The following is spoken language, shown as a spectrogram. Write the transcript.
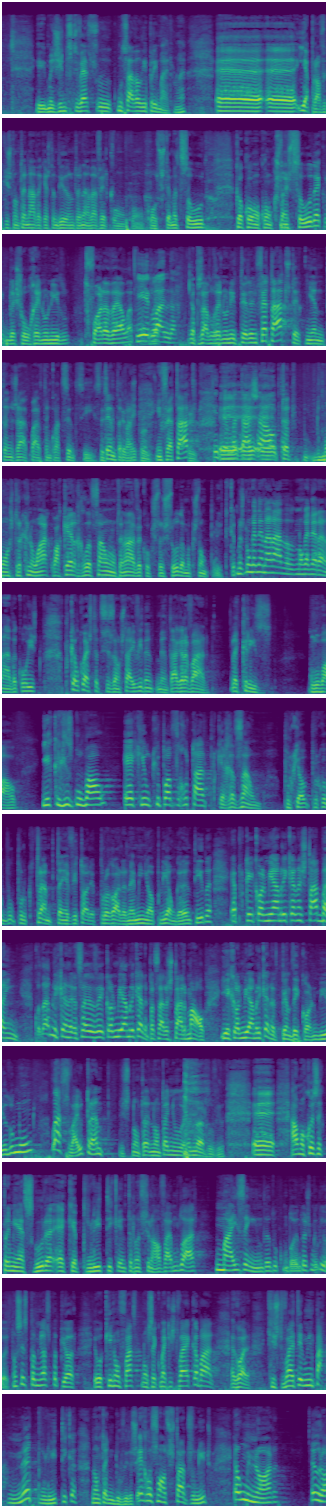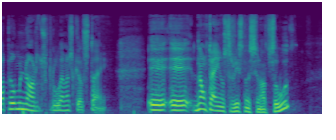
Imagino se tivesse começado ali primeiro, não é? Uh, uh, e a prova que isto não tem nada, que esta medida não tem nada a ver com, com, com o sistema de saúde, com, com, questões de saúde, é que deixou o Reino Unido de fora dela. E a Irlanda? De, apesar do Reino Unido ter infectados, ter 500, tem já quase tem 470 vai, infectados. E tem uma taxa alta. Portanto, demonstra que não há qualquer relação, não tem nada a ver com questões de saúde, é uma questão política. Mas não ganhará nada, não ganhará nada com isto, porque ele com esta decisão está evidentemente a agravar a crise global e a crise global é aquilo que o pode derrotar, porque a razão porque, porque, porque, Trump tem a vitória, por agora, na minha opinião, garantida, é porque a economia americana está bem. Quando a, americana, a economia americana passar a estar mal e a economia americana depende da economia do mundo, lá se vai o Trump. Isto não, tenho, não tenho a menor dúvida. Uh, há uma coisa que para mim é segura, é que a política internacional vai mudar mais ainda do que mudou em 2008. Não sei se para melhor ou para pior. Eu aqui não faço, não sei como é que isto vai acabar. Agora, que isto vai ter um impacto na política, não tenho dúvidas. Em relação aos Estados Unidos, é o menor, a Europa é o menor dos problemas que eles têm. É, é, não têm um Serviço Nacional de Saúde,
